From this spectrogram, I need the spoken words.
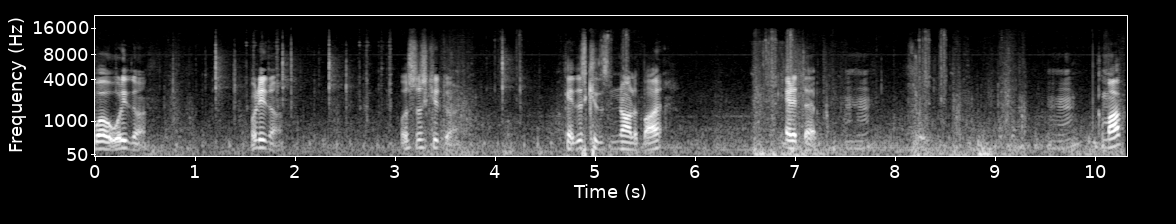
whoa, what are you doing? What are you doing? What's this kid doing? Okay, this kid's not a bot. Edit that. Up.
